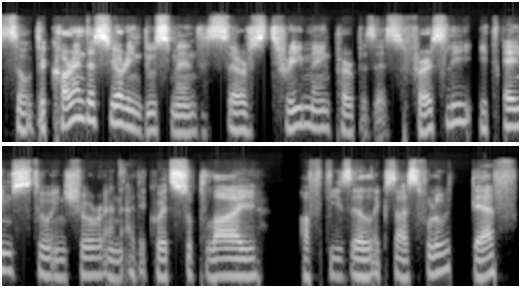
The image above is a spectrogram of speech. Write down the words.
So the current SCR inducement serves three main purposes. Firstly, it aims to ensure an adequate supply of diesel exhaust fluid, DEF.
